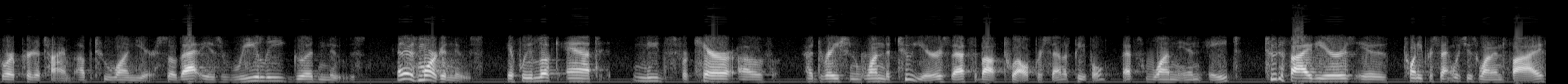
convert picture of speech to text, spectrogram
short period of time, up to one year. So that is really good news. And there's more good news. If we look at needs for care of a duration one to two years, that's about 12% of people. That's one in eight. Two to five years is 20%, which is one in five.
